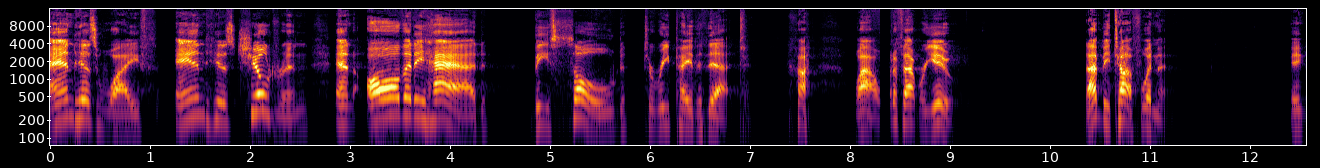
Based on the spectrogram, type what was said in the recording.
and his wife and his children and all that he had be sold to repay the debt. wow, what if that were you? That'd be tough, wouldn't it? it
